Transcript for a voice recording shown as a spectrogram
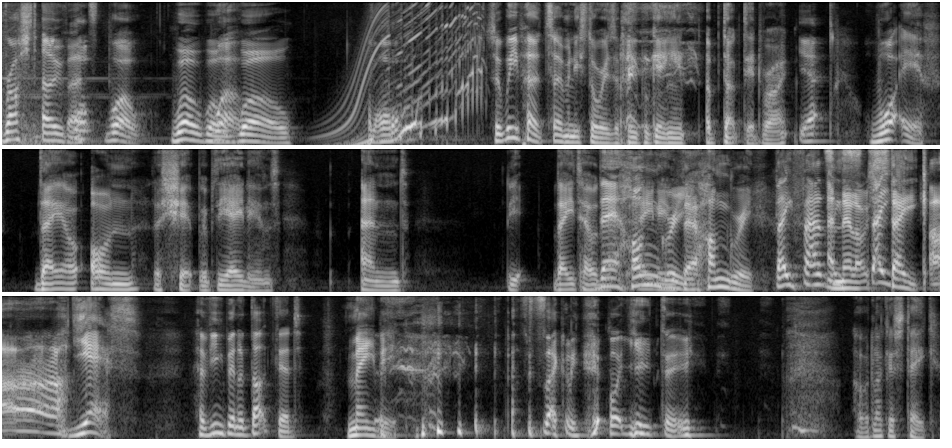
rushed over. whoa. Whoa, whoa, whoa. So we've heard so many stories of people getting abducted, right? Yeah. What if they are on the ship with the aliens and the they tell the They're hungry. aliens they're hungry They fancy and they're like steak. Ah, yes, Have you been abducted? maybe. That's exactly what you do. I would like a steak,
